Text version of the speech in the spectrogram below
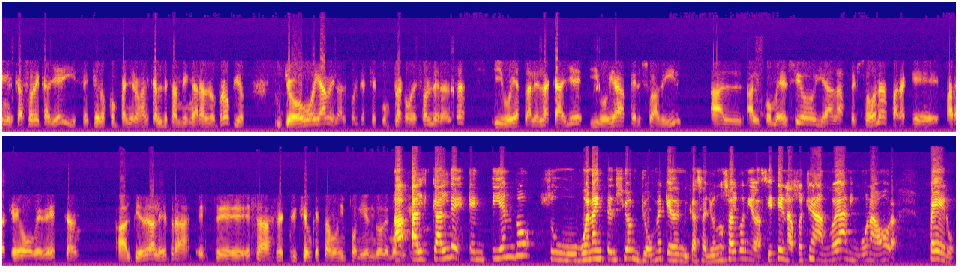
en el caso de Calle, y sé que los compañeros alcaldes también harán lo propio, yo voy a velar porque se cumpla con esa ordenanza y voy a estar en la calle y voy a persuadir al, al comercio y a las personas para que para que obedezcan al pie de la letra este, esa restricción que estamos imponiendo de Alcalde, entiendo su buena intención, yo me quedo en mi casa, yo no salgo ni a las 7, ni a las 8, ni a las 9, a ninguna hora, pero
